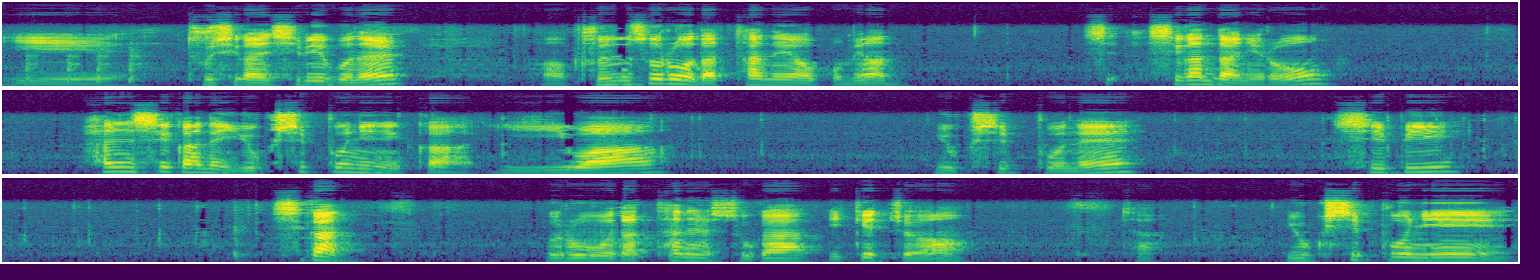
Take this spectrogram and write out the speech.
이 2시간 12분을 어, 분수로 나타내어 보면 시, 간 단위로 1시간에 60분이니까 2와 60분의 12 시간 으로 나타낼 수가 있겠죠. 자, 60분이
